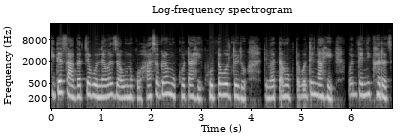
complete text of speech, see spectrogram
की त्या सागरच्या बोलण्यावर जाऊ नको. हा सगळा मुखोटा आहे. खोटं बोलतोय तो. तेव्हा आता मुक्ता बोलते नाही पण त्यांनी खरंच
